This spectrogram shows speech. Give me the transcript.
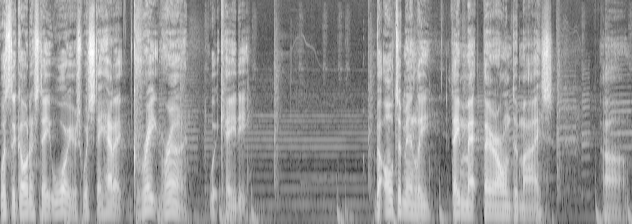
was the Golden State Warriors, which they had a great run with KD. But ultimately, they met their own demise um,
